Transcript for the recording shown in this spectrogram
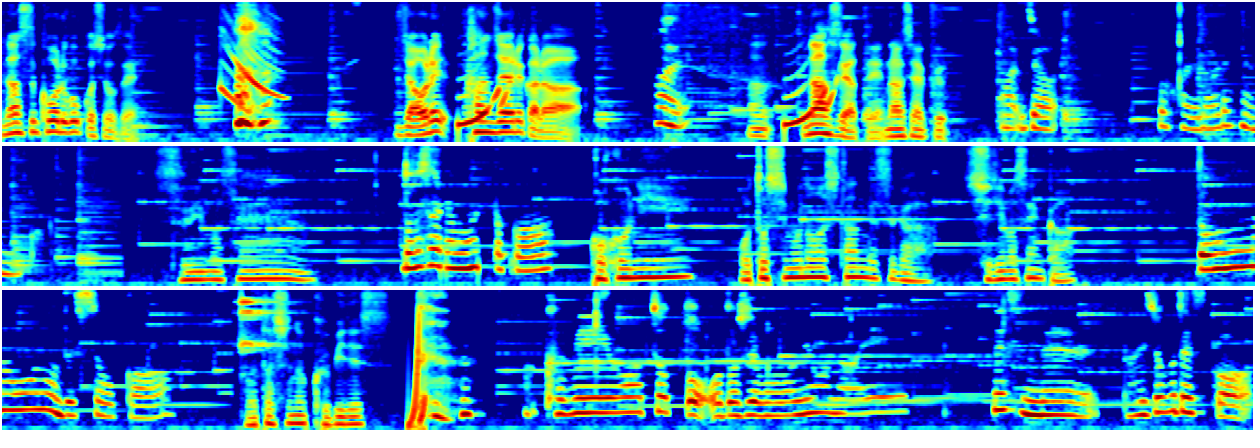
ナースコールごっこしようぜ じゃあ俺患者やるからはい。あのナースやってナース役あ、じゃあ、これ入られへんのか。すいませんどうされましたか？ここに落とし物をしたんですが知りませんか？どんなものでしょうか？私の首です 首はちょっと落とし物にはないですね。大丈夫ですか？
